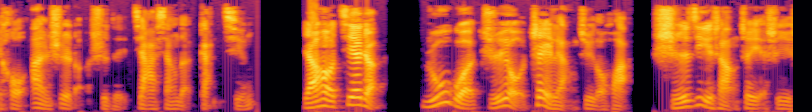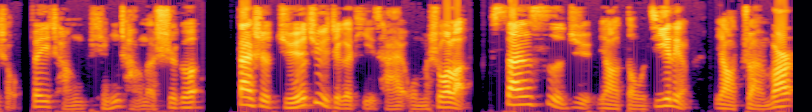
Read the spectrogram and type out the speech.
后暗示的是对家乡的感情。然后接着，如果只有这两句的话，实际上这也是一首非常平常的诗歌。但是绝句这个题材，我们说了三四句要抖机灵，要转弯，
